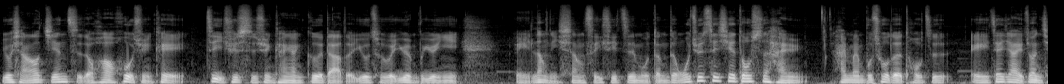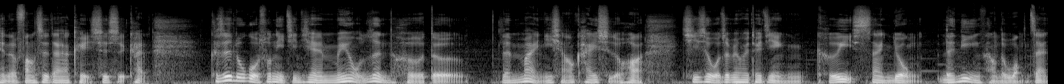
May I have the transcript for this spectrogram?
有想要兼职的话，或许你可以自己去私讯看看各大的 YouTube 愿不愿意。诶，让你上 CC 字幕等等，我觉得这些都是还还蛮不错的投资。诶，在家里赚钱的方式，大家可以试试看。可是如果说你今天没有任何的人脉，你想要开始的话，其实我这边会推荐可以善用人力银行的网站，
